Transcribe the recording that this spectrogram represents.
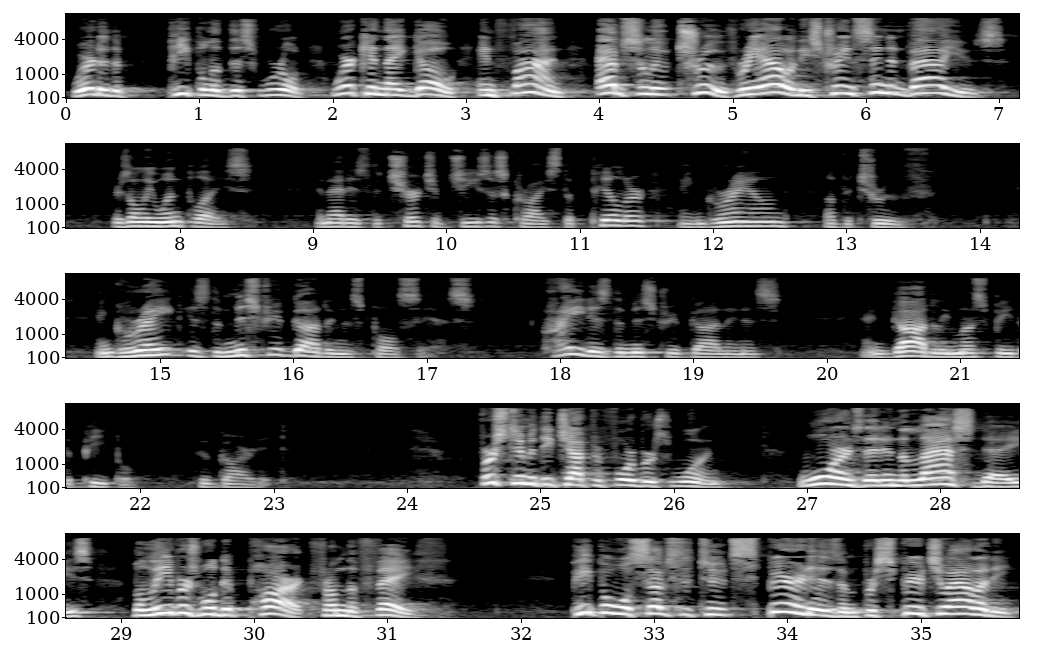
Where do the people of this world, where can they go and find absolute truth, realities, transcendent values? There's only one place, and that is the church of Jesus Christ, the pillar and ground of the truth. And great is the mystery of godliness, Paul says. Great is the mystery of godliness, and godly must be the people who guard it. 1 Timothy chapter 4 verse 1 warns that in the last days, believers will depart from the faith. People will substitute spiritism for spirituality,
